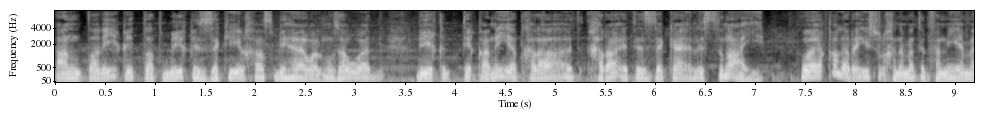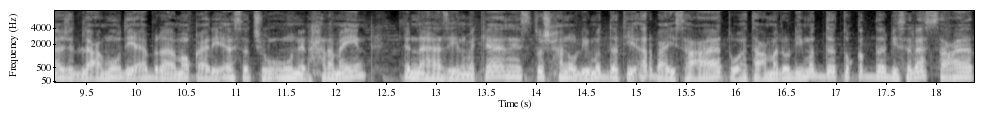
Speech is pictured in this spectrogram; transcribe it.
عن طريق التطبيق الذكي الخاص بها والمزود بتقنية خرائط الذكاء الاصطناعي. وقال رئيس الخدمات الفنية ماجد العمودي عبر موقع رئاسة شؤون الحرمين إن هذه المكانس تشحن لمدة أربع ساعات وتعمل لمدة تقدر بثلاث ساعات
